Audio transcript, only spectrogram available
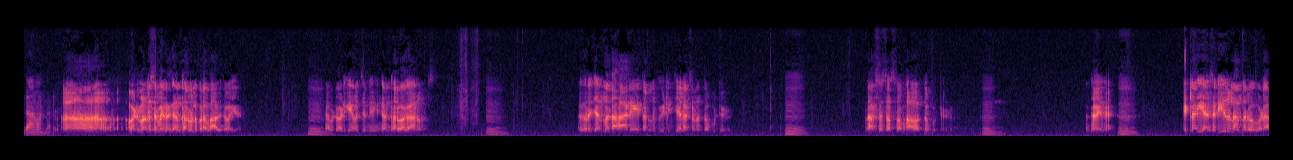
గానం అన్నారు వాడి మనసు మీద గంధర్వులు ప్రభావితం అయ్యారు ఉమ్. కాబట్టి వాడికి ఏమొచ్చింది గంధర్వగానం వచ్చింది ఉమ్. ఒకరు జన్మతహానే ఇతరులను పీడించే లక్షణంతో పుట్టాడు. రాక్షస స్వభావంతో పుట్టాడు. అర్థమైందా. ఇట్లా ఈ అశరీరులందరూ కూడా.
